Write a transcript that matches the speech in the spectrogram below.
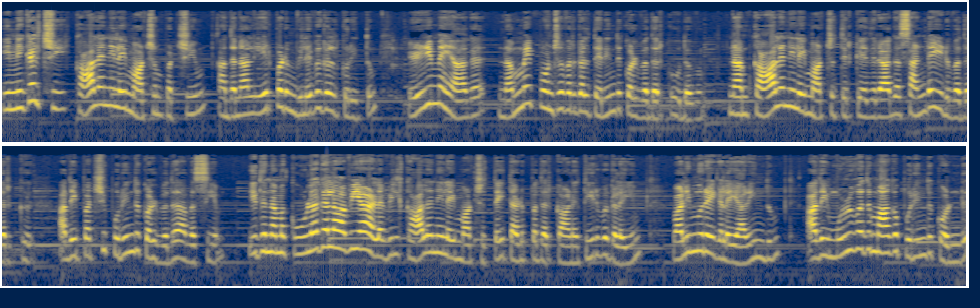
இந்நிகழ்ச்சி காலநிலை மாற்றம் பற்றியும் அதனால் ஏற்படும் விளைவுகள் குறித்தும் எளிமையாக நம்மை போன்றவர்கள் தெரிந்து கொள்வதற்கு உதவும். நாம் காலநிலை மாற்றத்திற்கு எதிராக சண்டையிடுவதற்கு அதை பற்றி புரிந்து கொள்வது அவசியம். இது நமக்கு உலகளாவிய அளவில் காலநிலை மாற்றத்தை தடுப்பதற்கான தீர்வுகளையும் வழிமுறைகளை அறிந்தும் அதை முழுவதுமாக புரிந்து கொண்டு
